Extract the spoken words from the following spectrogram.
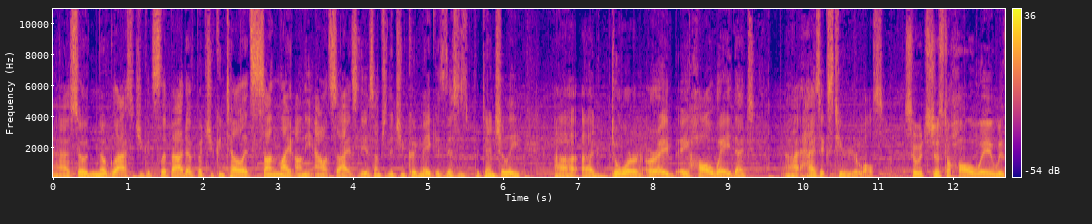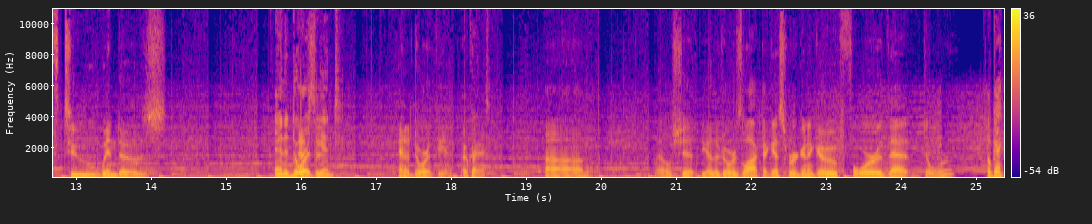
Uh, so no glass that you could slip out of, but you can tell it's sunlight on the outside. So the assumption that you could make is this is potentially uh, a door or a, a hallway that uh, has exterior walls So it's just a hallway with two windows and a door That's at the it. end. and a door at the end. Okay. Um. Well, shit. The other door is locked. I guess we're gonna go for that door. Okay.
